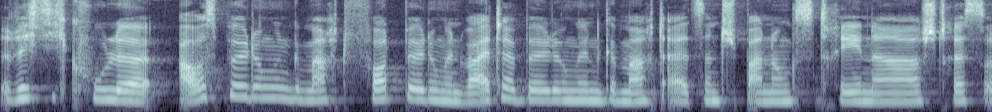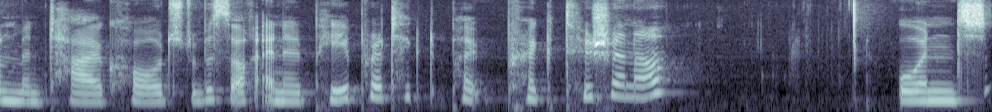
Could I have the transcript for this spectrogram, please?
richtig coole Ausbildungen gemacht, Fortbildungen, Weiterbildungen gemacht als Entspannungstrainer, Stress- und Mentalcoach. Du bist auch NLP-Practitioner. Und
